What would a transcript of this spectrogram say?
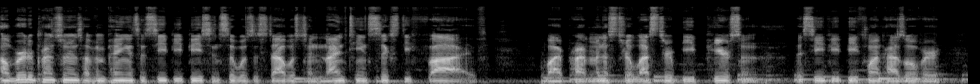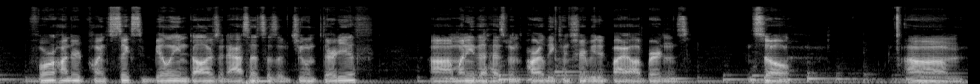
Alberta pensioners have been paying into CPP since it was established in 1965 by Prime Minister Lester B. Pearson. The CPP fund has over $400.6 billion in assets as of June 30th, uh, money that has been partly contributed by Albertans. And so, um,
